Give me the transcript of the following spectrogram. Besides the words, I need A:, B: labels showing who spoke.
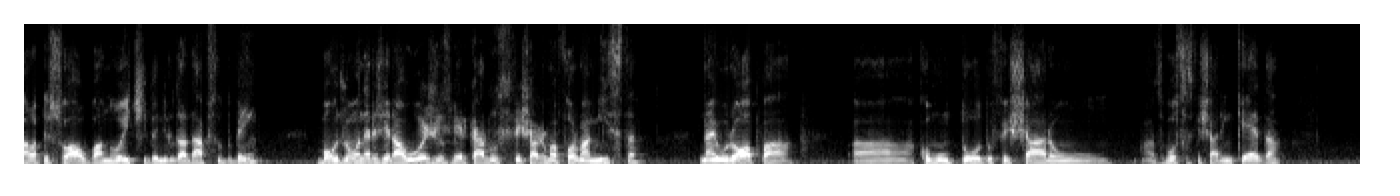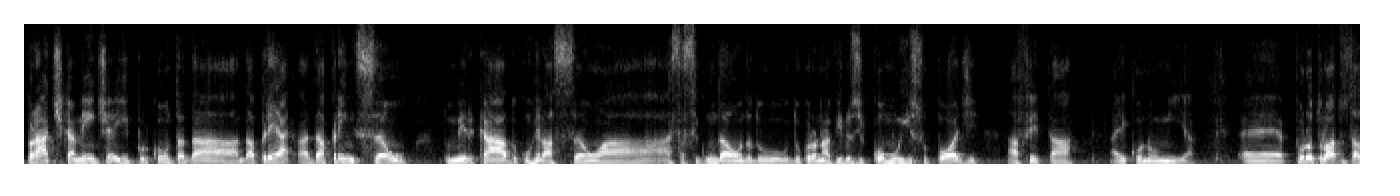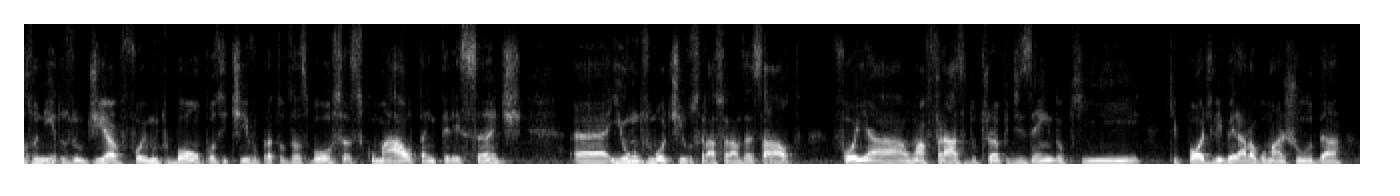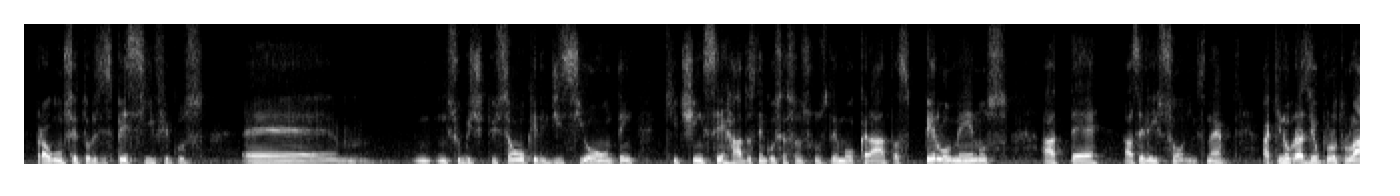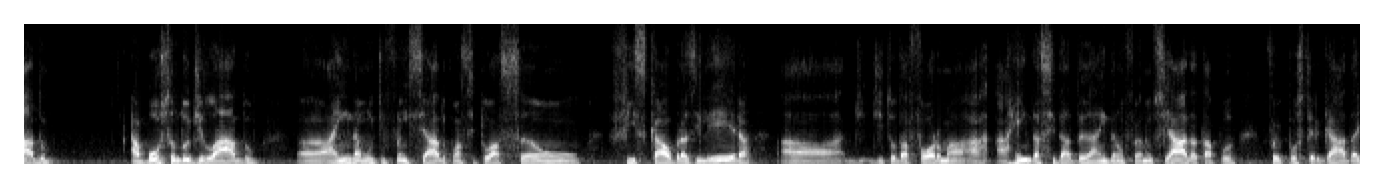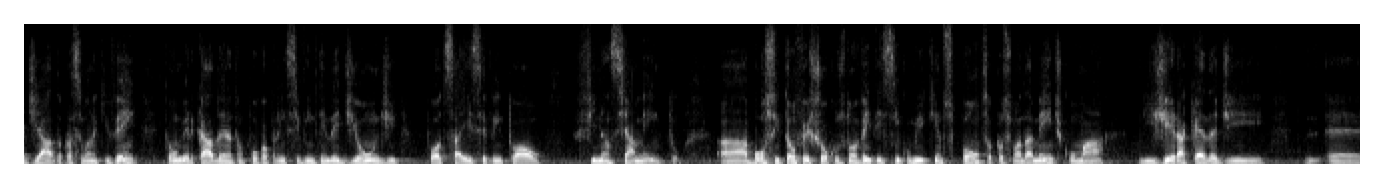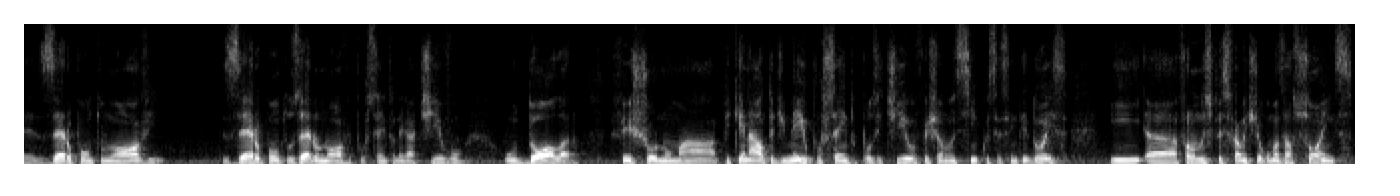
A: Fala pessoal, boa noite, Danilo da DAPS, tudo bem? Bom, de uma maneira geral, hoje os mercados fecharam de uma forma mista. Na Europa, ah, como um todo, fecharam, as bolsas fecharam em queda, praticamente aí por conta da, da, pre, da apreensão do mercado com relação a essa segunda onda do, do coronavírus e como isso pode afetar a economia. É, por outro lado, nos Estados Unidos, o dia foi muito bom, positivo para todas as bolsas, com uma alta interessante. É, e um dos motivos relacionados a essa alta foi a, uma frase do Trump dizendo que, que pode liberar alguma ajuda para alguns setores específicos, é, em, em substituição ao que ele disse ontem, que tinha encerrado as negociações com os democratas, pelo menos até as eleições. Né? Aqui no Brasil, por outro lado, a bolsa andou de lado, uh, ainda muito influenciado com a situação fiscal brasileira. Uh, de, de, toda forma, a, a, renda cidadã ainda não foi anunciada, tá, foi postergada, adiada para a semana que vem. Então, o mercado ainda está um pouco apreensivo em entender de onde pode sair esse eventual financiamento. A bolsa então fechou com os 95.500 pontos aproximadamente, com uma ligeira queda de é, 0,9 0,09% negativo. O dólar fechou numa pequena alta de 0,5% positivo, fechando em 5,62. E uh, falando especificamente de algumas ações,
